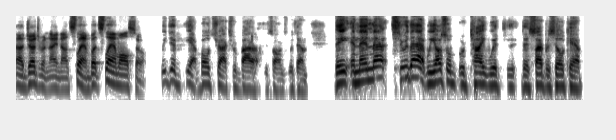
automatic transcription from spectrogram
uh, Judgment Night, not Slam, but Slam also. We did yeah, both tracks were bio songs with them. They and then that through that we also were tight with the, the Cypress Hill camp.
